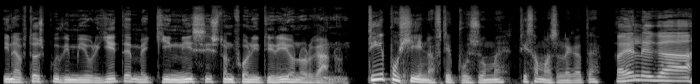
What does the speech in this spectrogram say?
είναι αυτός που δημιουργείται με κινήσεις των φωνητηρίων οργάνων. Τι εποχή είναι αυτή που ζούμε, τι θα μας λέγατε; Θα έλεγα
